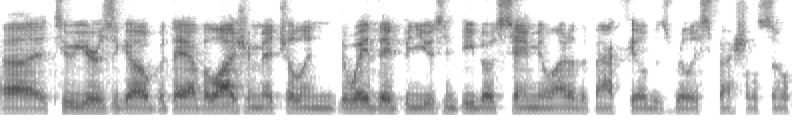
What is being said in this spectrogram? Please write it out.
uh, two years ago, but they have Elijah Mitchell and the way they've been using Deebo Samuel out of the backfield is really special. So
